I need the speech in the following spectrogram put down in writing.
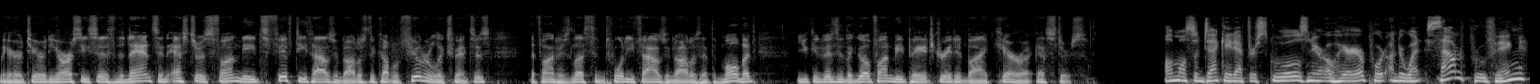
Mayor Terry D'Arcy says the Nance and Esters Fund needs $50,000 to cover funeral expenses. The fund has less than $20,000 at the moment. You can visit the GoFundMe page created by Kara Esters. Almost a decade after schools near O'Hare Airport underwent soundproofing,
